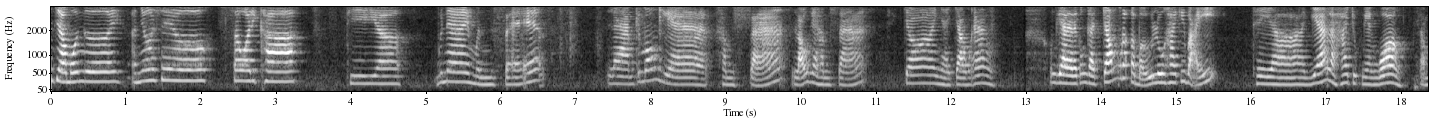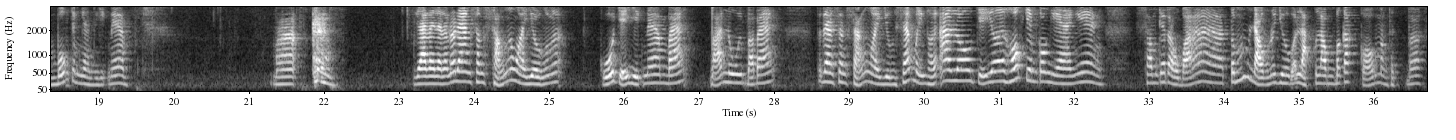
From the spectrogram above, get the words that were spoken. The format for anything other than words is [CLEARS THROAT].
Xin chào mọi người, 안녕하세요, 사와디카 Thì uh, bữa nay mình sẽ làm cái món gà hầm xả, lẩu gà hầm xả cho nhà chồng ăn Con gà này là con gà trống rất là bự luôn, 2 kg 7 Thì uh, giá là 20 ngàn won, tầm 400 ngàn Việt Nam Mà [CLEARS THROAT] gà này là nó đang săn sẵn ở ngoài vườn luôn á Của chị Việt Nam bán, bà nuôi, bà bán nó đang săn sẵn ngoài giường sáng mà điện thoại. Alo chị ơi hốt cho em con gà nha. Xong cái đầu bả túm đầu nó vô bả lặt lông bả cắt cổ bằng thịt bả,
